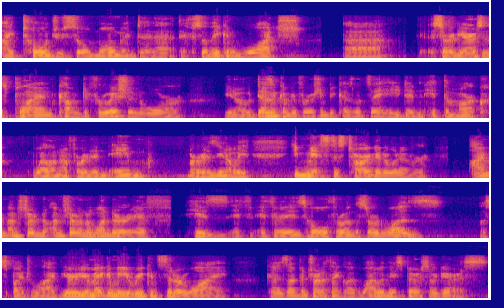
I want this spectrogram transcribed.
"I told you so" moment, uh, so they can watch uh, Sargeras's plan come to fruition, or you know, doesn't come to fruition because let's say he didn't hit the mark well enough, or didn't aim, or his, you know, he he missed his target or whatever. I'm I'm starting to I'm starting to wonder if his if if his whole throwing the sword was a spiteful act. You're you're making me reconsider why, because I've been trying to think like why would they spare Sargeras,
